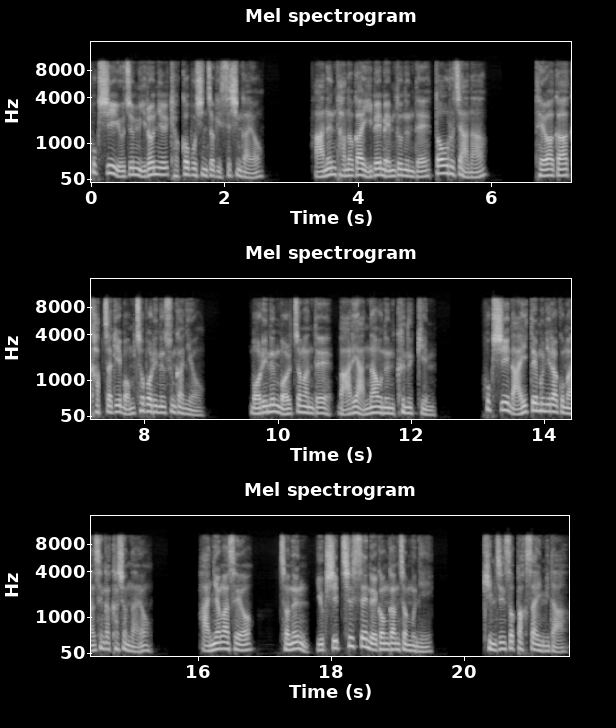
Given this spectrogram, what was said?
혹시 요즘 이런 일 겪어보신 적 있으신가요? 아는 단어가 입에 맴도는데 떠오르지 않아? 대화가 갑자기 멈춰버리는 순간이요. 머리는 멀쩡한데 말이 안 나오는 그 느낌. 혹시 나이 때문이라고만 생각하셨나요? 안녕하세요. 저는 67세 뇌건강 전문의 김진섭 박사입니다.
